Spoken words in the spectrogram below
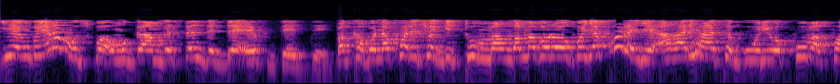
gihe ngo yaramutswa umugambwe sendede fdd bakabona ko ari cyo gituma ngo amaborogo yakoreye ahari hateguriwe kubakwa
